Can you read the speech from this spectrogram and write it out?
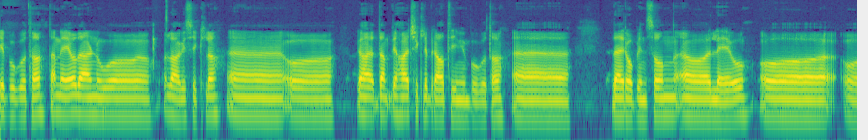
i, Bogotá. De er jo der nå og, og lager sykler. Eh, og vi har, de, vi har, et skikkelig bra team i Bogotá. Eh, det er Robinson og Leo og, og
